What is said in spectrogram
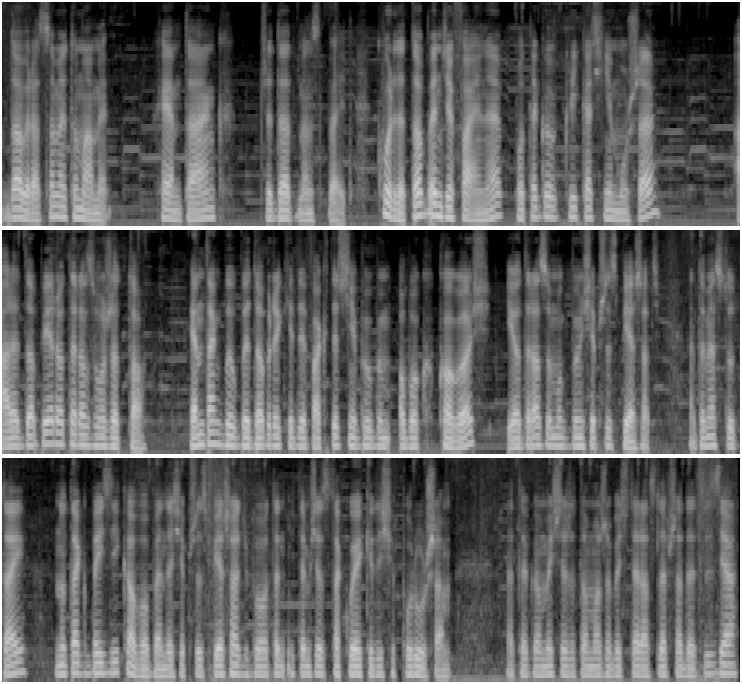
Dobra, co my tu mamy? Hemtank czy Deadman's Blade? Kurde, to będzie fajne, po tego klikać nie muszę. Ale dopiero teraz złożę to. Hemtank byłby dobry, kiedy faktycznie byłbym obok kogoś i od razu mógłbym się przyspieszać. Natomiast tutaj, no tak basicowo będę się przyspieszać, bo ten item się stakuje, kiedy się poruszam. Dlatego myślę, że to może być teraz lepsza decyzja.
